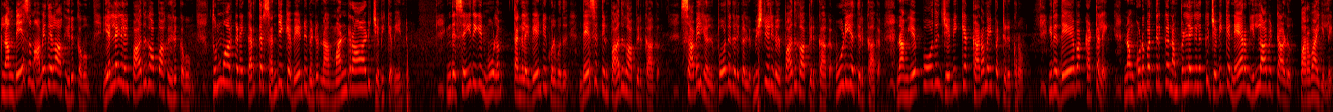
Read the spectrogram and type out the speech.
நம் தேசம் அமைதலாக இருக்கவும் எல்லைகளில் பாதுகாப்பாக இருக்கவும் துன்மார்க்கனை கர்த்தர் சந்திக்க வேண்டும் என்று நாம் மன்றாடி ஜெபிக்க வேண்டும். இந்த செய்தியின் மூலம் தங்களை வேண்டிக் கொள்வது தேசத்தின் பாதுகாப்பிற்காக சபைகள் போதகர்கள் மிஷினரிகள் பாதுகாப்பிற்காக ஊழியத்திற்காக நாம் எப்போதும் ஜெபிக்க கடமைப்பட்டிருக்கிறோம். இது தேவ கட்டளை. நம் குடும்பத்திற்கு நம் பிள்ளைகளுக்கு ஜெபிக்க நேரம் இல்லாவிட்டாலும் பரவாயில்லை.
